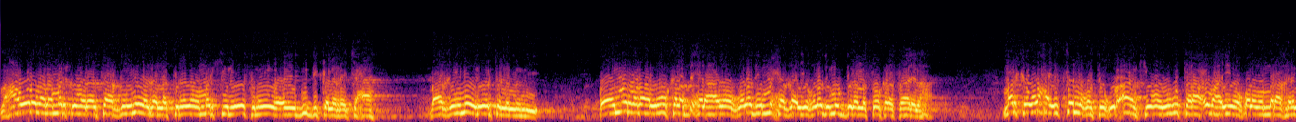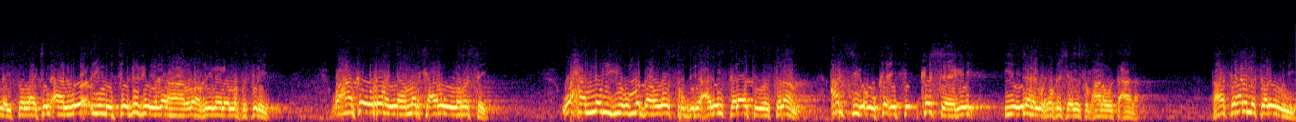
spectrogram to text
muxaawaradana markii horeetaa qiimaheeda la tiray oo markii loo samayn waayey guddi kala rajaxa. Baa qiimaheeda horta la lumiyey oo mar horaa lagu kala bixi lahaa oo qoladii muxiqa iyo qoladii mubdila la soo kala saari lahaa marka waxay iska noqotay qur'aankii oo lagu taraacubahayo qolaba mar akrinayso laakiin aan loo ujeedadii laga lahaa loo akrinayn oo la fasiray waxaan ka warramayaa marka anigu laba shay. Waxaa nebigii ummaddan loo soo diray calayhi salaatu wasalaam carshiga uu ka sheegay iyo ilahay wuxuu ka sheegay subxana wa tacaala taasi hal masalo weeye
